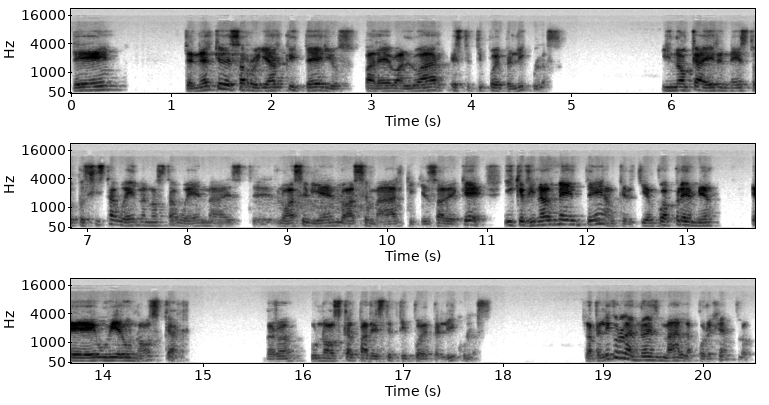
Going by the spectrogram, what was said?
de tener que desarrollar criterios para evaluar este tipo de películas y no caer en esto, pues sí está buena, no está buena, este, lo hace bien, lo hace mal, que quién sabe qué. Y que finalmente, aunque el tiempo apremia, eh, hubiera un Oscar, ¿verdad? Un Oscar para este tipo de películas. La película no es mala, por ejemplo,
